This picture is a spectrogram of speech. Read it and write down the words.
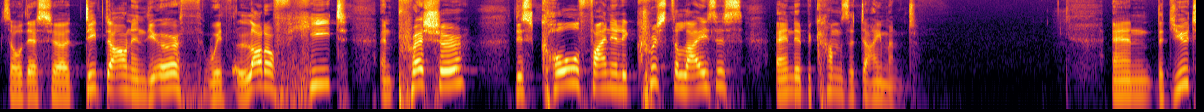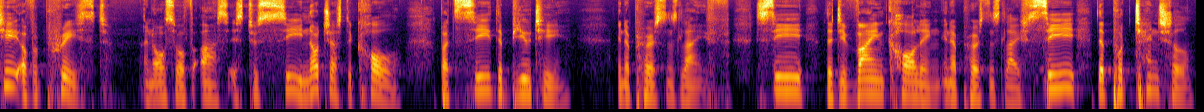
So there's uh, deep down in the earth with a lot of heat and pressure, this coal finally crystallizes and it becomes a diamond. And the duty of a priest and also of us is to see not just the coal, but see the beauty in a person's life, see the divine calling in a person's life, see the potential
